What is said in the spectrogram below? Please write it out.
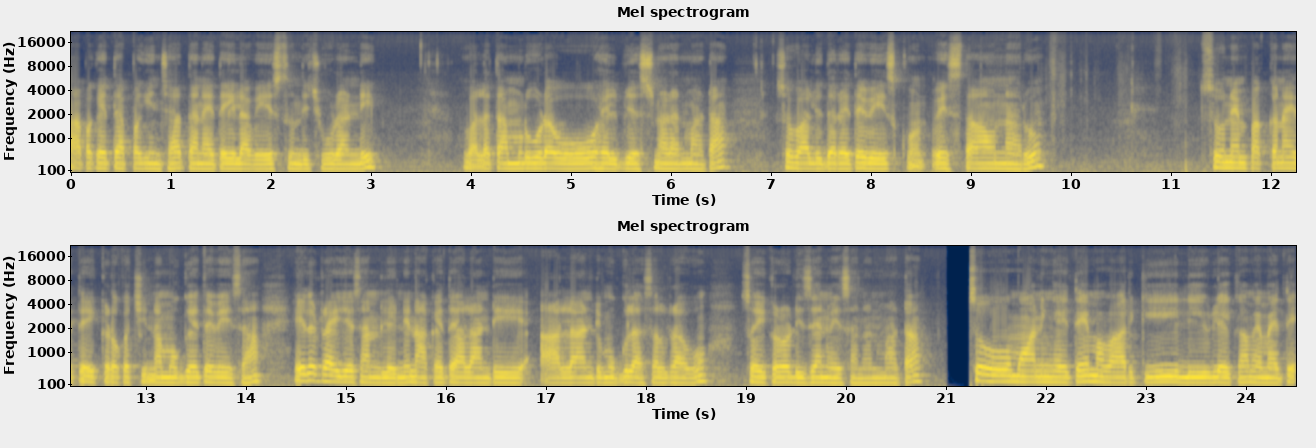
పాపకైతే అప్పగించా. తనైతే ఇలా వేస్తుంది చూడండి. వాళ్ళ తమ్ముడు కూడా ఓ హెల్ప్ చేస్తున్నాడు అనమాట సో వాళ్ళిద్దరు అయితే వేసుకో వేస్తూ ఉన్నారు. సో నేను పక్కన అయితే ఇక్కడ ఒక చిన్న ముగ్గు అయితే వేసా. ఏదో ట్రై చేశానులేండి నాకైతే అలాంటి అలాంటి ముగ్గులు అసలు రావు. సో ఇక్కడ డిజైన్ వేసాను అనమాట సో మార్నింగ్ అయితే మా వారికి లీవ్ లేక మేమైతే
